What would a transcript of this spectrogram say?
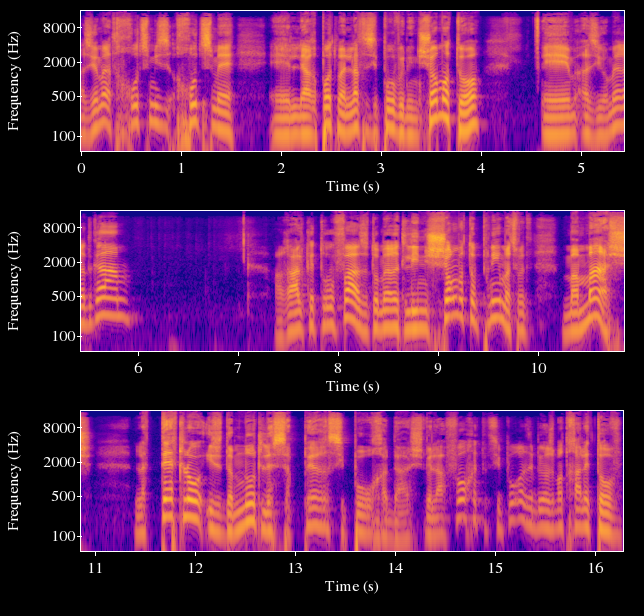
אז היא אומרת, חוץ, מז, חוץ מלהרפות מעלילת הסיפור ולנשום אותו, אה, אז היא אומרת גם, הרעל כתרופה, זאת אומרת, לנשום אותו פנימה, זאת אומרת, ממש לתת לו הזדמנות לספר סיפור חדש, ולהפוך את הסיפור הזה ביוזמתך לטוב.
